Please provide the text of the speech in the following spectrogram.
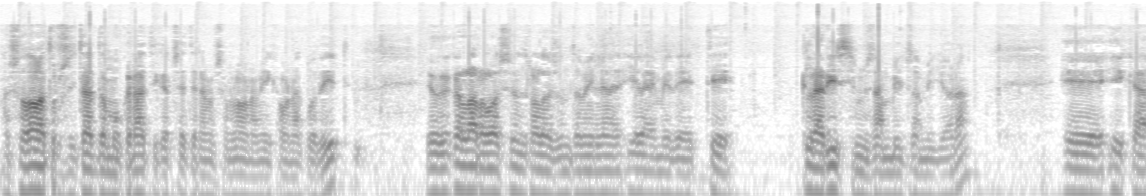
Això de l'atrocitat democràtica, etc em sembla una mica un acudit. Jo crec que la relació entre l'Ajuntament i la MD té claríssims àmbits de millora eh, i que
